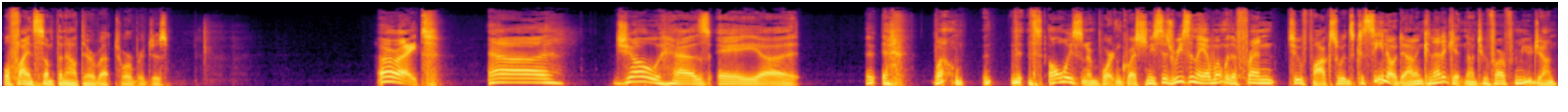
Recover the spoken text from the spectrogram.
We'll find something out there about Tor bridges. All right. Uh, Joe has a uh, well, it's always an important question. He says, Recently, I went with a friend to Foxwoods Casino down in Connecticut, not too far from you, John.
